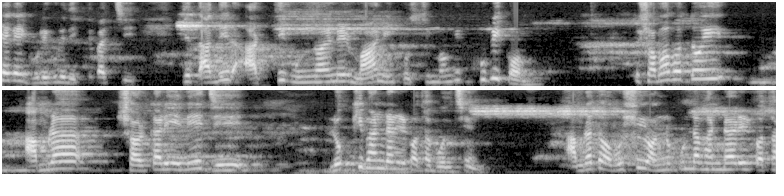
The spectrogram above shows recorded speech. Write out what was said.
জায়গায় ঘুরে ঘুরে দেখতে পাচ্ছি যে তাদের আর্থিক উন্নয়নের মান এই পশ্চিমবঙ্গে খুবই কম। তো স্বভাবতই আমরা সরকারে এলে যে লক্ষ্মী ভাণ্ডারের কথা বলছেন, আমরা তো অবশ্যই অন্নপূর্ণা ভাণ্ডারের কথা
